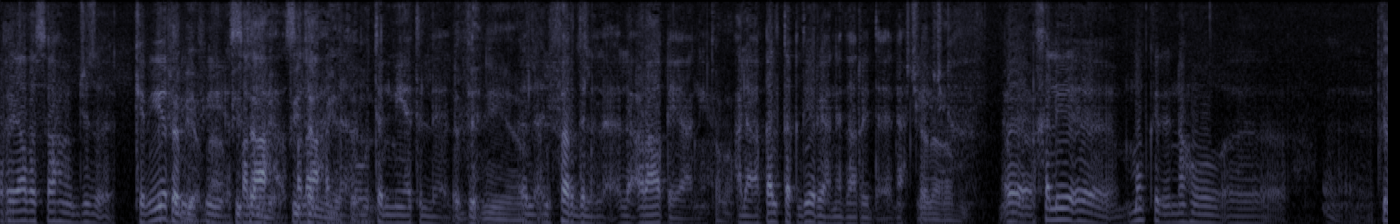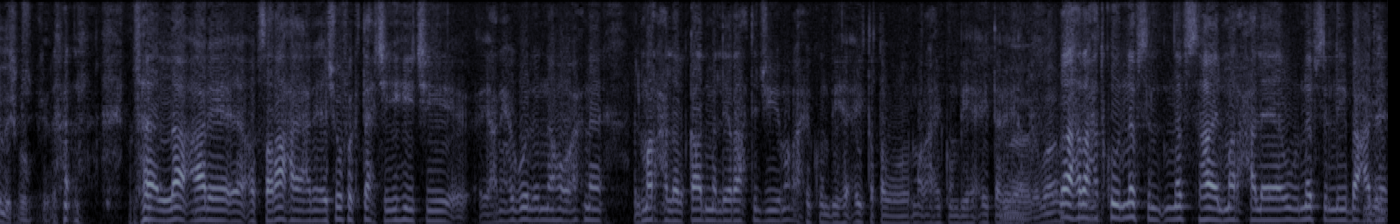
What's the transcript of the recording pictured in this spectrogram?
الرياضة ساهمت بجزء كبير, في, نعم. في صلاح تنمية- في صلاح تنمية وتنمية ال- الذهنية. ال- الفرد ال- العراقي يعني. طبعا. على أقل تقدير يعني إذا نريد نحكي آه، خلي آه، ممكن إنه آه، كلش ممكن لا لا أنا بصراحة يعني أشوفك تحكي هيك يعني أقول إنه إحنا المرحلة القادمة اللي راح تجي ما راح يكون بها أي تطور ما راح يكون بها أي تغيير. راح راح تكون نفس نفس هاي المرحلة ونفس اللي بعدها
